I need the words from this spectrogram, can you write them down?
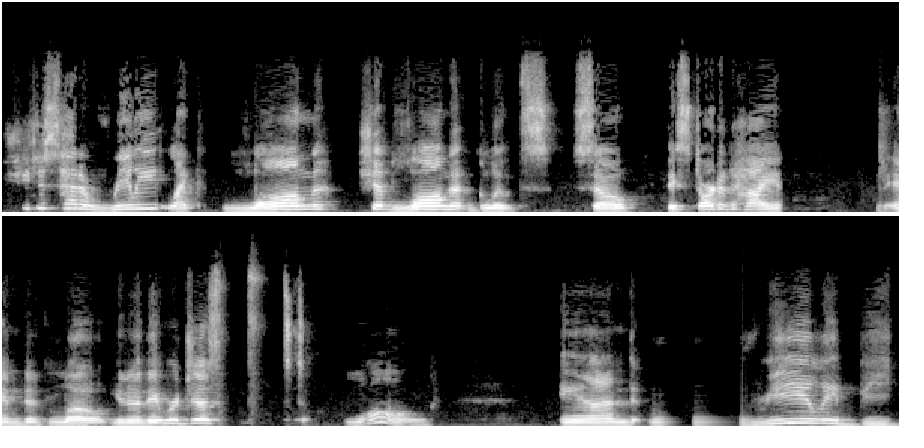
She just had a really like long. She had long glutes, so they started high and ended low. You know, they were just long and really be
